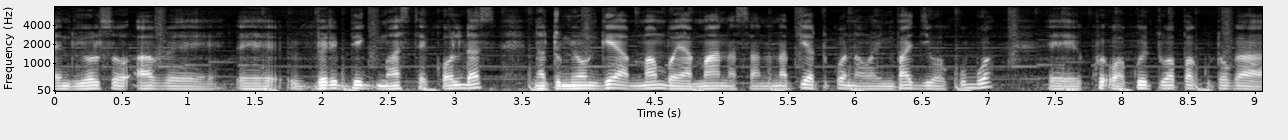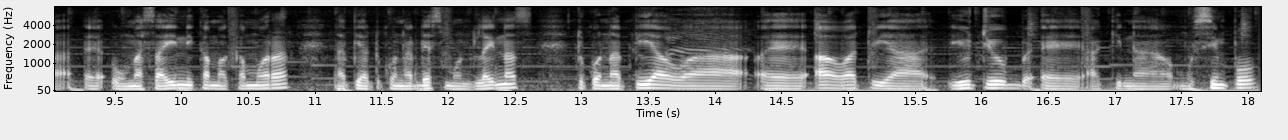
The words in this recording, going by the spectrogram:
and we also have a, a very big mass stakeholders na tumeongea mambo ya maana sana. Na pia tuko na waimbaji wakubwa eh, wa kwetu hapa kutoka eh, umasaini kama kamorar. Na pia tuko na desmond linus. Tuko na pia wa eh, watu ya youtube eh, akina musimpo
